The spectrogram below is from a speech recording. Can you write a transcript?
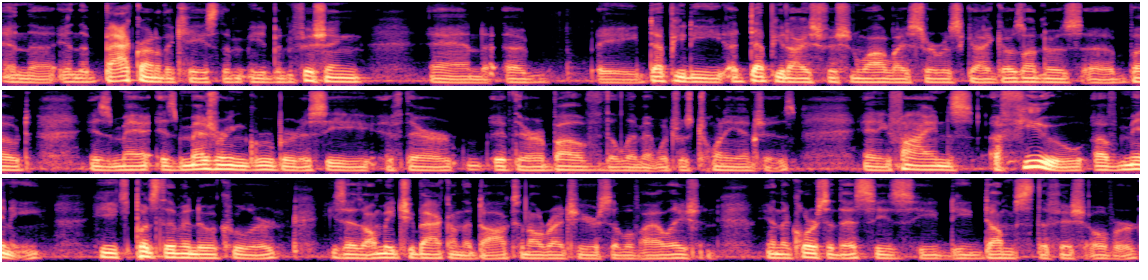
In the in the background of the case, the, he had been fishing, and a a deputy, a deputized Fish and Wildlife Service guy goes onto his uh, boat, is ma- is measuring grouper to see if they're if they're above the limit, which was 20 inches, and he finds a few of many. He puts them into a cooler. He says, "I'll meet you back on the docks, and I'll write you your civil violation." In the course of this, he's he he dumps the fish over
